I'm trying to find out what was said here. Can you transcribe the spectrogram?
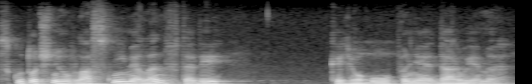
Skutočne ho vlastníme len vtedy, keď ho úplne darujeme.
